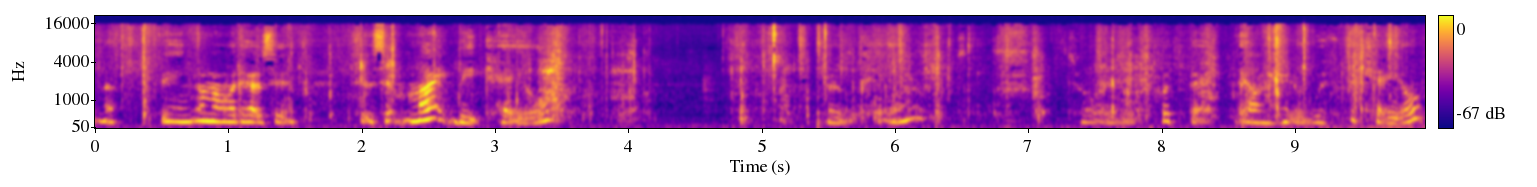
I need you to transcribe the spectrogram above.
Nothing. Oh no, it has it says it might be kale. Okay, so I will put that down here with the kale.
